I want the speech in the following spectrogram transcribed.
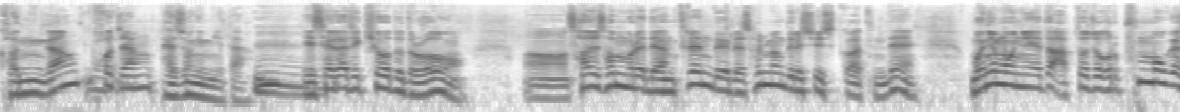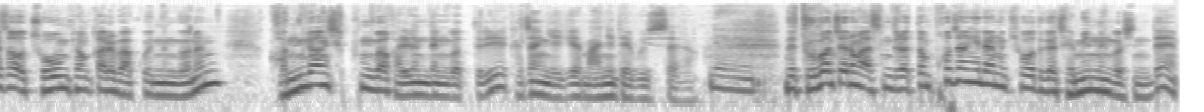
건강, 포장, 배송입니다. 이세 가지 키워드로 어, 설 선물에 대한 트렌드를 설명드릴 수 있을 것 같은데 뭐니 뭐니 해도 압도적으로 품목에서 좋은 평가를 받고 있는 거는 건강식품과 관련된 것들이 가장 얘기가 많이 되고 있어요. 네. 근데 두 번째로 말씀드렸던 포장이라는 키워드가 재밌는 것인데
